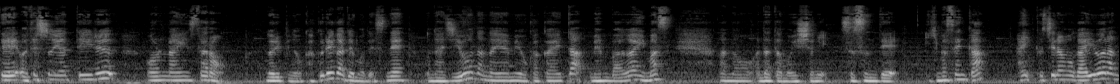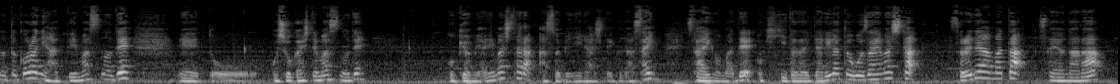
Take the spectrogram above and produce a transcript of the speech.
で私のやっているオンラインサロンのりぴの隠れ家でもですね同じような悩みを抱えたメンバーがいます。あのあなたも一緒に進んでいきませんか？はいこちらも概要欄のところに貼っていますので、えーと、とご紹介してますのでご興味ありましたら遊びにいらしてください。最後までお聴きいただいてありがとうございました。それではまたさようなら。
